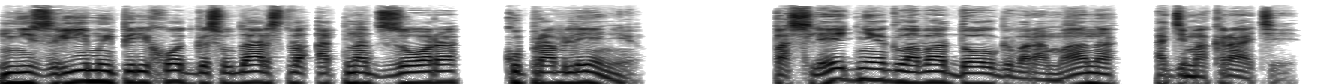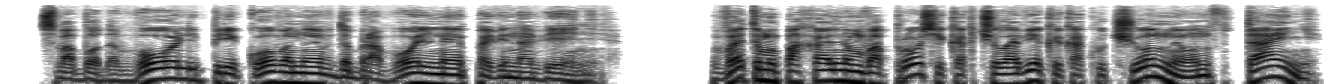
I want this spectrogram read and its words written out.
незримый переход государства от надзора к управлению. Последняя глава долгого романа о демократии. Свобода воли, перекованная в добровольное повиновение. В этом эпохальном вопросе, как человек и как ученый, он в тайне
